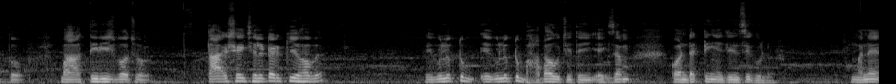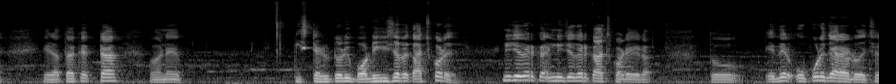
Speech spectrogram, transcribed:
এত বা তিরিশ বছর, তা সেই ছেলেটার কি হবে? এগুলো একটু এগুলো একটু ভাবা উচিত এই এক্সাম কন্ডাক্টিং এজেন্সিগুলোর মানে এরা তো এক একটা মানে স্ট্যাটুটরি বডি হিসাবে কাজ করে, নিজেদের নিজেদের কাজ করে এরা। তো এদের ওপরে যারা রয়েছে,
